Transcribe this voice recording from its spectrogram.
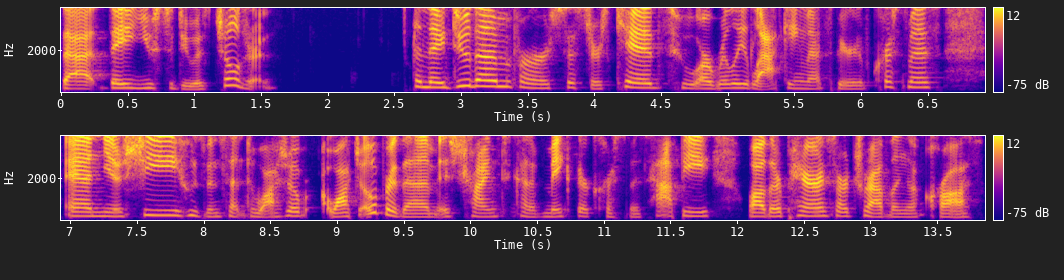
that they used to do as children. And they do them for her sister's kids who are really lacking that spirit of Christmas. And you know, she who's been sent to watch over watch over them is trying to kind of make their Christmas happy while their parents are traveling across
